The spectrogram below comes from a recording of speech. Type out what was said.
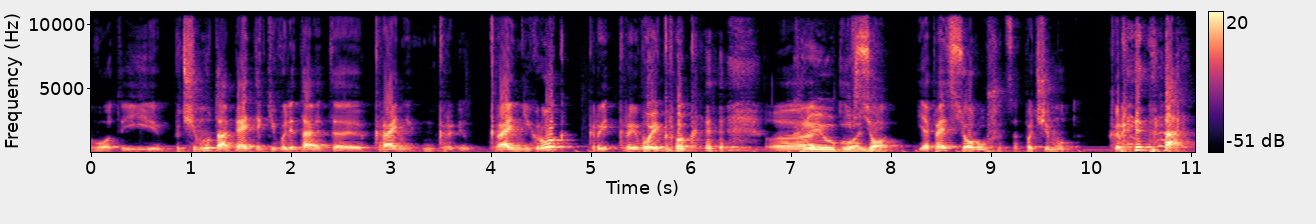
Вот. И почему-то опять-таки вылетает э, крайний, крайний игрок, край, краевой игрок. Э, Краеугольный. И все. И опять все рушится. Почему-то. Да.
